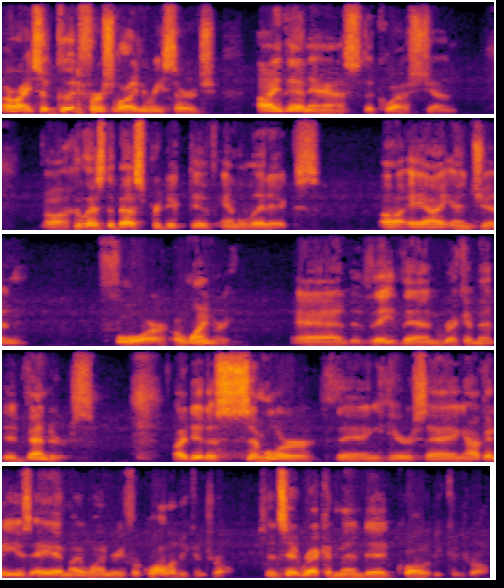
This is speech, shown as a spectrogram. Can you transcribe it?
All right, so good first line research. I then ask the question uh, who has the best predictive analytics uh, AI engine for a winery? And they then recommended vendors. I did a similar thing here saying, how can I use AI in my winery for quality control? Since it recommended quality control.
